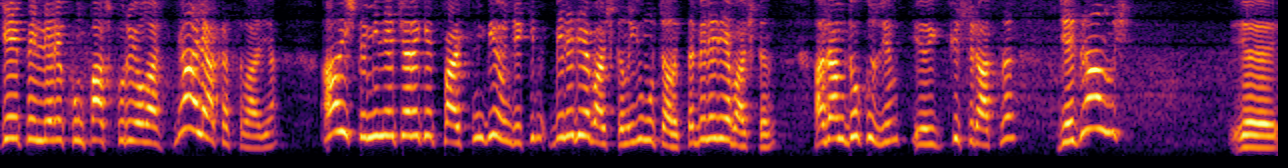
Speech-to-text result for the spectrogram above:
CHP'lilere kumpas kuruyorlar. Ne alakası var ya? Al işte Milliyetçi Hareket Partisi'nin bir önceki belediye başkanı Yumurtalık'ta belediye başkanı. Adam 9 yıl e, küsuratlı ceza almış. E,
